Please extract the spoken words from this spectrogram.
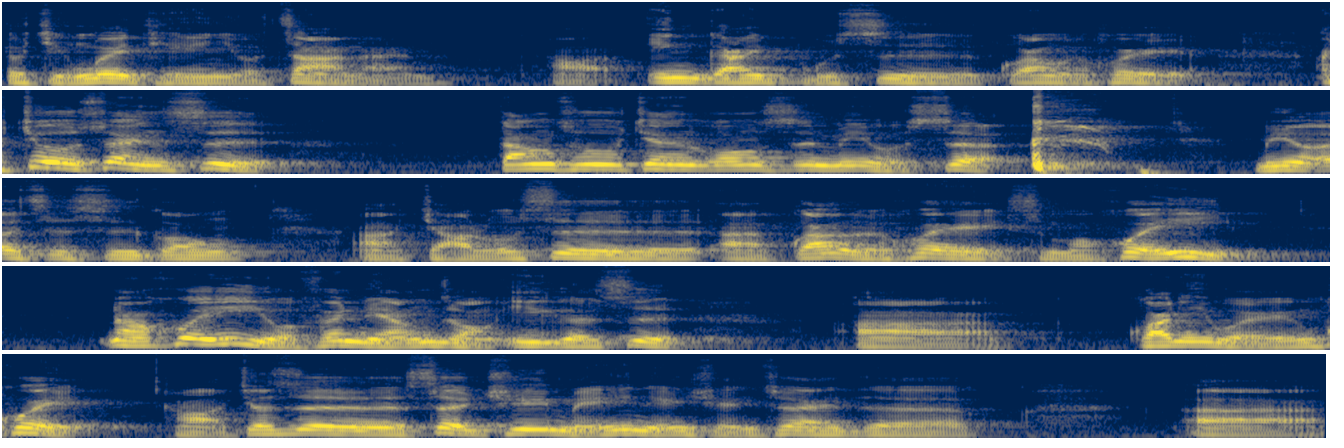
有警卫亭，有栅栏。啊，应该不是管委会啊，就算是当初建设公司没有设，没有二次施工啊，假如是啊管委会什么会议，那会议有分两种，一个是啊管理委员会啊，就是社区每一年选出来的啊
